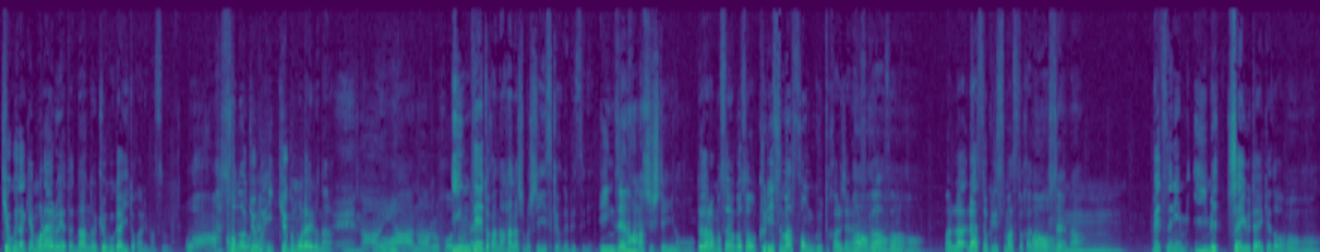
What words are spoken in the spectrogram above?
曲だけもらえるんやったら何の曲がいいとかあります？うわぁこの曲一曲もらえるなら。えー、うなんや。なるほど、ね。印税とかの話もしていいですけどね、別に。印税の話していいの？だからもうそれこそクリスマスソングとかあるじゃないですか。その、まあラ、ラストクリスマスとかでもああ、そうやな。別にいい、めっちゃいい歌やけど、うんうん。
